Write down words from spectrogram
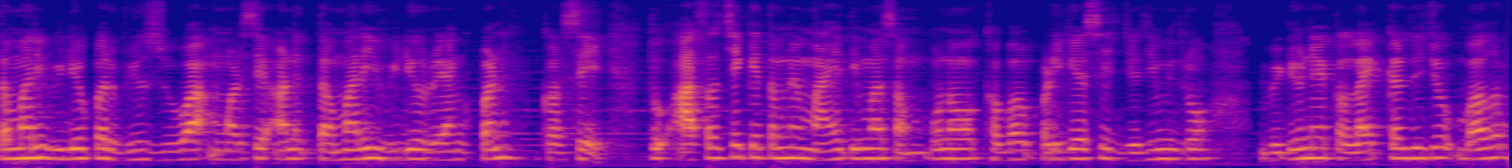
તમારી વીડિયો પર વ્યૂઝ જોવા મળશે અને તમારી વીડિયો રેન્ક પણ કરશે તો આશા છે કે તમને માહિતીમાં સંપૂર્ણ ખબર પડી ગઈ હશે. જેથી મિત્રો, વિડીયોને એક લાઇક કરી દેજો. બરાબર?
